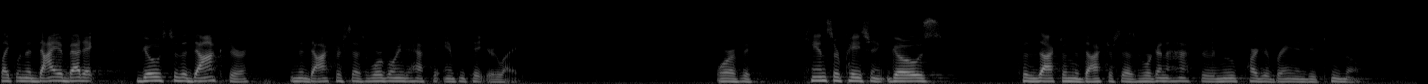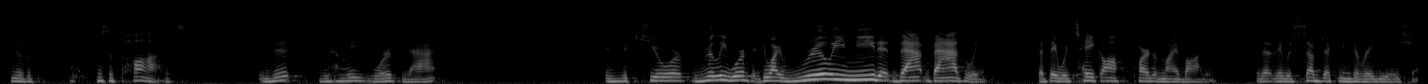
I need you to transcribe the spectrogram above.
Like when the diabetic goes to the doctor and the doctor says, We're going to have to amputate your legs. Or if a cancer patient goes to the doctor and the doctor says, We're going to have to remove part of your brain and do chemo. And there's a, there's a pause. Is it really worth that? Is the cure really worth it? Do I really need it that badly that they would take off part of my body, that they would subject me to radiation?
